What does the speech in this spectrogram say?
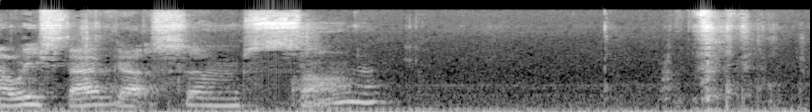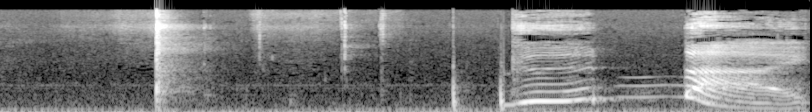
At least I've got some song. Goodbye.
